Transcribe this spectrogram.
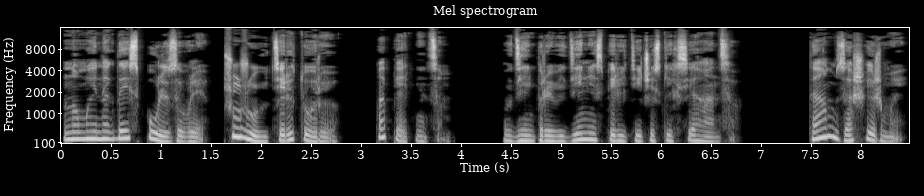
Но мы иногда использовали чужую территорию, по пятницам, в день проведения спиритических сеансов. Там, за ширмой,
